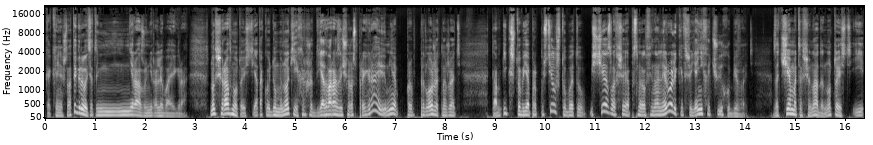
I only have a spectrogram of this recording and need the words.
как, конечно, отыгрывать, это ни разу не ролевая игра. Но все равно, то есть я такой думаю, ну окей, хорошо, я два раза еще раз проиграю, и мне предложат нажать там X, чтобы я пропустил, чтобы это исчезло, все, я посмотрел финальный ролик, и все, я не хочу их убивать. Зачем это все надо? Ну, то есть, и,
